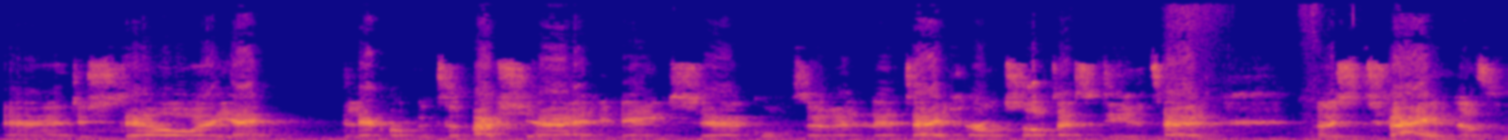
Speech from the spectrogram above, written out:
Uh, dus stel, uh, jij lekker op een terrasje en ineens komt er een tijger ons uit de dierentuin. Dan is het fijn dat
